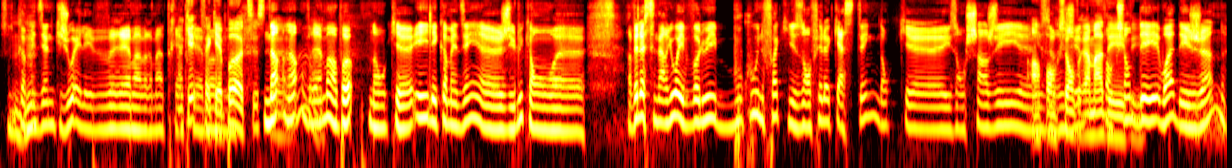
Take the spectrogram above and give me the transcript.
c'est une Mhm. comédienne qui joue, elle est vraiment, vraiment très, OK, très fait qu'elle n'est pas autiste. Non, euh, non, ah. vraiment pas. Donc, euh, et les comédiens, euh, j'ai lu qu'ils ont. en fait, le scénario a évolué beaucoup une fois qu'ils ont fait le casting. Donc, ils ont changé. En les fonction origines, vraiment en des- fonction des- des, ouais, des jeunes.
